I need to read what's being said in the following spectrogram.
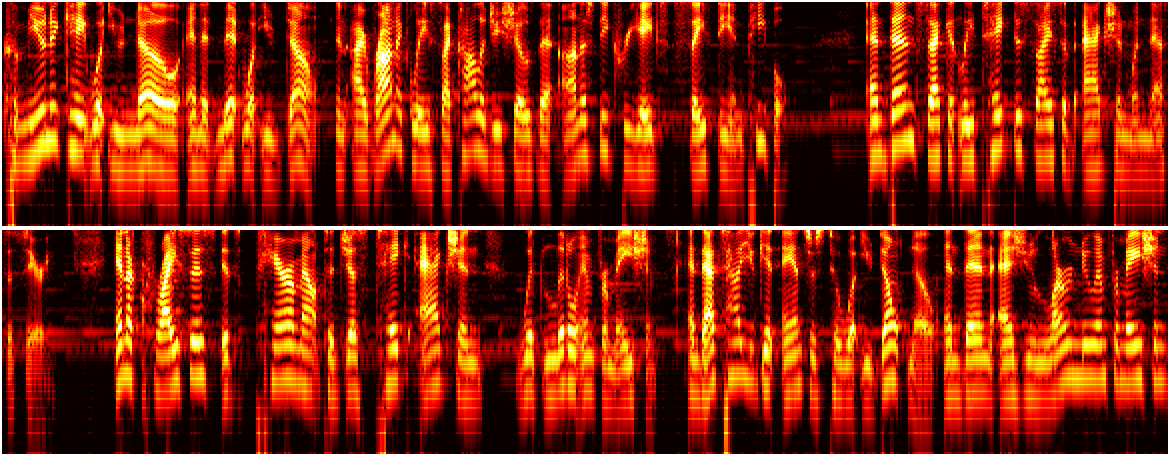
Communicate what you know and admit what you don't. And ironically, psychology shows that honesty creates safety in people. And then, secondly, take decisive action when necessary. In a crisis, it's paramount to just take action with little information. And that's how you get answers to what you don't know. And then, as you learn new information,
